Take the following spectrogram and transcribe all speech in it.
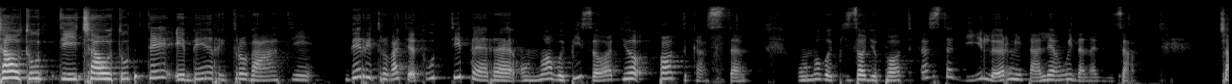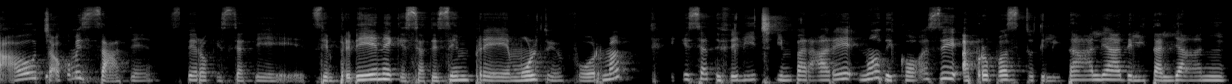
Ciao a tutti, ciao a tutte e ben ritrovati. Ben ritrovati a tutti per un nuovo episodio podcast, un nuovo episodio podcast di Learn Italian with Annalisa. Ciao, ciao, come state? Spero che siate sempre bene, che siate sempre molto in forma e che siate felici di imparare nuove cose a proposito dell'Italia, degli italiani,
